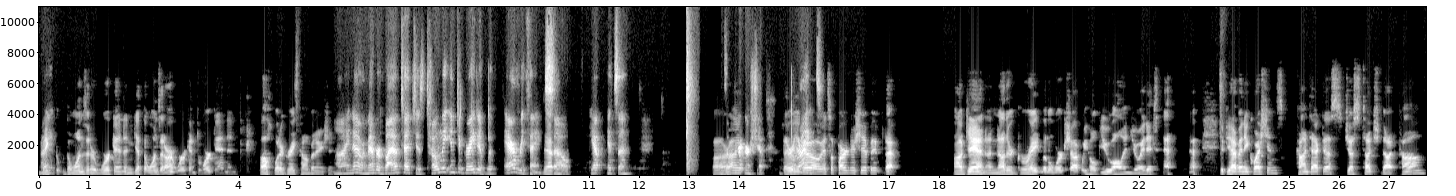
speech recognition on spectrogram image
make Right. the, the ones that are working and get the ones that aren't working to work in and oh what a great combination. I know. Remember, BioTouch is totally integrated with everything. Yep. So, yep, it's a, All it's a partnership. There All you right. go. It's a partnership. It, that again, another great little workshop. We hope you all enjoyed it. if you have any questions, contact us justtouch.com.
